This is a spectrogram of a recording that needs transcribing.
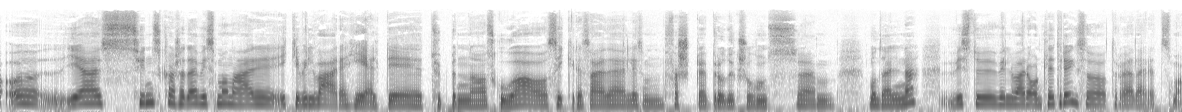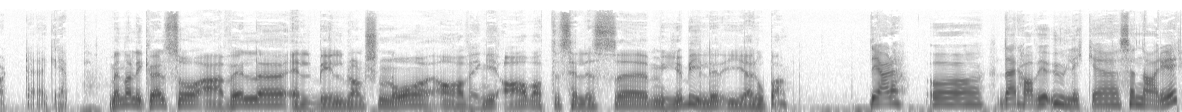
og jeg syns kanskje det, hvis man er, ikke vil være helt i tuppen av skoa og sikre seg det liksom, første produksjonsmodellene. Hvis du vil være ordentlig trygg, så tror jeg det er et smart eh, grep. Men allikevel så er vel eh, elbilbransjen nå avhengig av at det selges eh, mye biler i Europa? Det er det. Og der har vi jo ulike scenarioer.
